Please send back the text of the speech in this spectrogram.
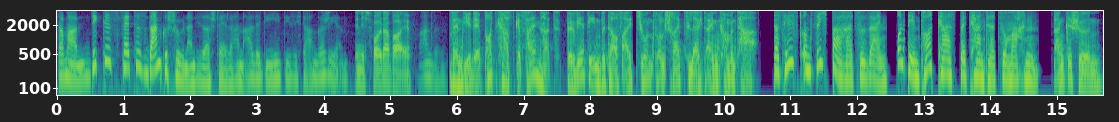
Da mal ein dickes, fettes Dankeschön an dieser Stelle an alle, die, die sich da engagieren. Bin ich voll dabei. Wahnsinn. Wenn dir der Podcast gefallen hat, bewerte ihn bitte auf iTunes und schreib vielleicht einen Kommentar. Das hilft uns sichtbarer zu sein und den Podcast bekannter zu machen. Dankeschön.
